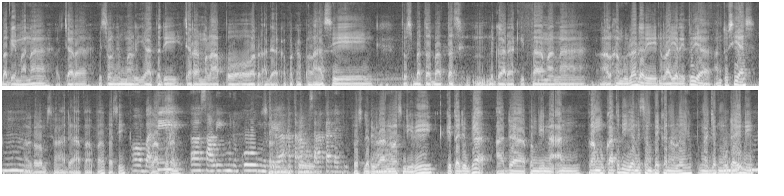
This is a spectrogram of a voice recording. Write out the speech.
bagaimana cara misalnya melihat tadi cara melapor ada kapal-kapal asing terus batas-batas negara kita mana. Alhamdulillah dari nelayan itu ya antusias. Nah, kalau misalnya ada apa-apa pasti Oh berarti laporan. eh, saling mendukung gitu Saling ya Antara mendukung. masyarakat dan juga Terus dari Lanal sendiri kita juga ada pembinaan pramuka tadi yang disampaikan oleh pengajar muda ini.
